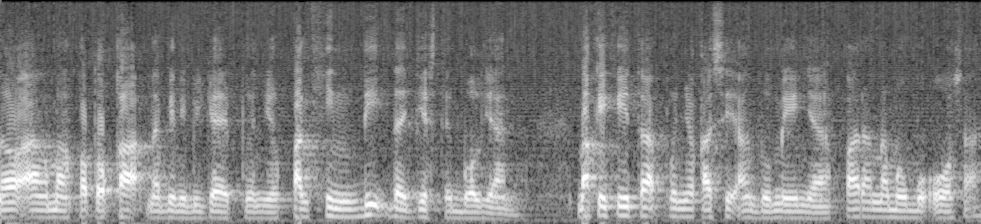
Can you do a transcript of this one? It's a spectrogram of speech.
no, ang mga kotoka na binibigay po niyo, pag hindi digestible yan, makikita po niyo kasi ang dumi niya parang namumuo sa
